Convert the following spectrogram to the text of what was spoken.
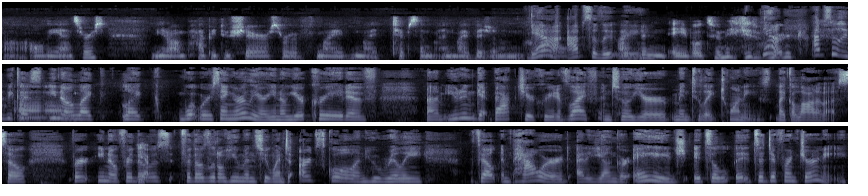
uh, all the answers. You know, I'm happy to share sort of my, my tips and, and my vision. Yeah, absolutely. I've been able to make it Yeah, work. absolutely. Because, you know, like, like what we were saying earlier, you know, you're creative. Um, you didn't get back to your creative life until your mid to late twenties, like a lot of us. So for, you know, for those, for those little humans who went to art school and who really felt empowered at a younger age, it's a, it's a different journey.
